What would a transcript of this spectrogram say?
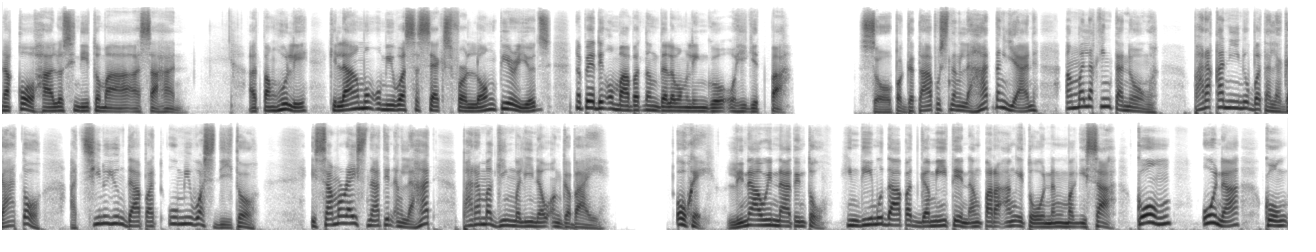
nako halos hindi ito maaasahan. At panghuli, kailangan mong umiwas sa sex for long periods na pwedeng umabot ng dalawang linggo o higit pa. So pagkatapos ng lahat ng yan, ang malaking tanong, para kanino ba talaga to at sino yung dapat umiwas dito? I-summarize natin ang lahat para maging malinaw ang gabay. Okay, linawin natin to. Hindi mo dapat gamitin ang paraang ito ng mag-isa. Kung, una, kung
